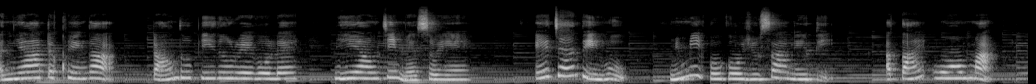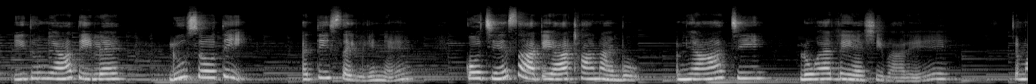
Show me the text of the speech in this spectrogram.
အညာတခွင်က တောင်းသူပြည်သူတွေကိုလည်းမြင်အောင်ကြည့်မယ်ဆိုရင်အေးချမ်းသည်ဟုမိမိကိုယ်ကိုယူဆနေသည့်အတိုင်းဝန်းမှပြည်သူများသည်လည်းလူဆိုသည့်အသိစိတ်လေးနဲ့ကိုချင်းစာတရားထားနိုင်ဖို့အများကြီးလိုအပ်လျက်ရှိပါတယ်။ ကျမ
